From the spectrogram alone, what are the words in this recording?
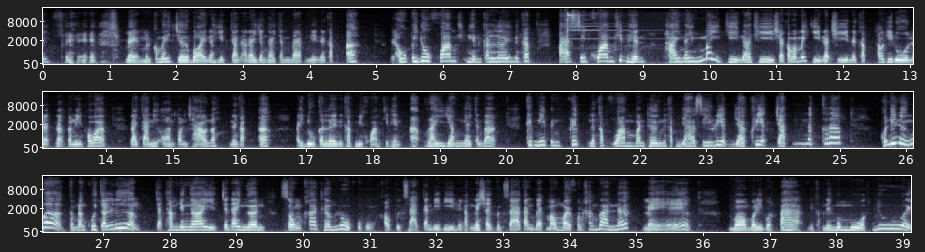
แหมมันก็ไม่ได้เจอบ่อยนะเหตุการณ์อะไรยังไงกันแบบนี้นะครับอะ เราไปดูความคิดเห็นกันเลยนะครับ 80 ความคิดเห็นภายในไม่กี่นาที ใช้คำว่าไม่กี่นาทีนะครับ เท่าที่ดูนะณตอนนี้เพราะว่ารายการนี้ออนตอนเช้าเนาะนะครับอะไปดูกันเลยนะครับ มีความคิดเห็นอะไรยังไงกันบ้าง คลิปนี้เป็นคลิปนะครับความบันเทิงนะครับอย่าซีเรียสอย่าเครียดจัดนะครับ คนที่หนึ่งว่ากำลังคุยกันเรื่อง จะทำยังไงจะได้เงินส่งค่าเทอมลูกโอ้โหเขาปรึกษากันดีๆนะครับ ไม่ใช่ปรึกษากันแบบเมาส์มอยคนข้างบ้านนะแหม มองบริบทป้านะครับในมุมบวกด้วย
